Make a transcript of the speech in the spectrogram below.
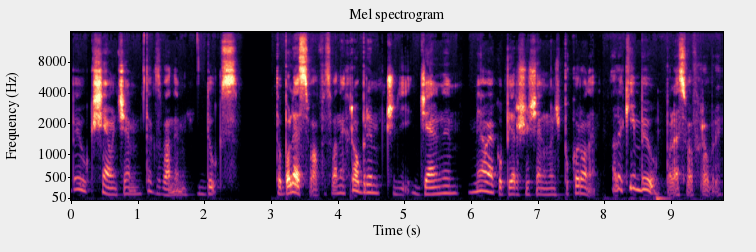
Był księciem, tak zwanym dux. To Bolesław, zwany Chrobrym, czyli dzielnym, miał jako pierwszy sięgnąć po koronę. Ale kim był Bolesław Chrobry?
